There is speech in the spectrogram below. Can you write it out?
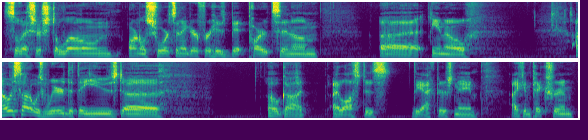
Sylvester Stallone, Arnold Schwarzenegger for his bit parts in them. Uh, you know, I always thought it was weird that they used. Uh, oh God, I lost his the actor's name. I can picture him.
